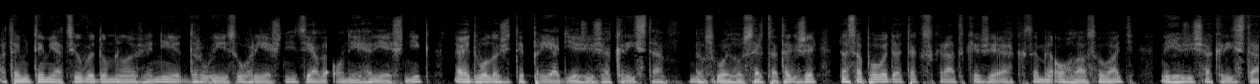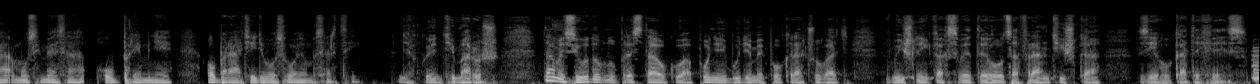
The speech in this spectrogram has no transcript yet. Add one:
a tým, tým viac si uvedomil, že nie druhí sú hriešnici, ale on je hriešnik a je dôležité prijať Ježiša Krista do svojho srdca. Takže dá sa povedať tak skrátke, že ak chceme ohlasovať Ježiša Krista, musíme sa úprimne obrátiť vo svojom srdci. Ďakujem ti, Maroš. Dáme si hudobnú prestávku a po nej budeme pokračovať v myšlienkach svätého otca Františka z jeho katechéz.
